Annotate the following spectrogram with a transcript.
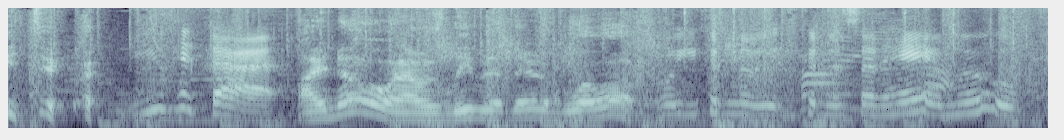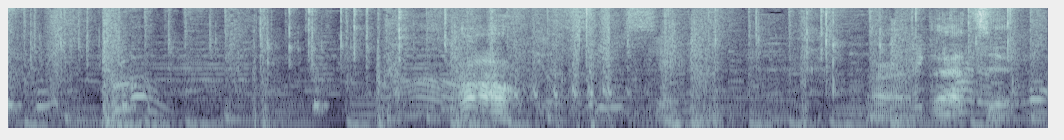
You doing? You hit that. I know, and I was leaving it there to blow up. Well, you couldn't have, you couldn't have said, hey, move. Uh oh. Alright, that's it. Oh,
